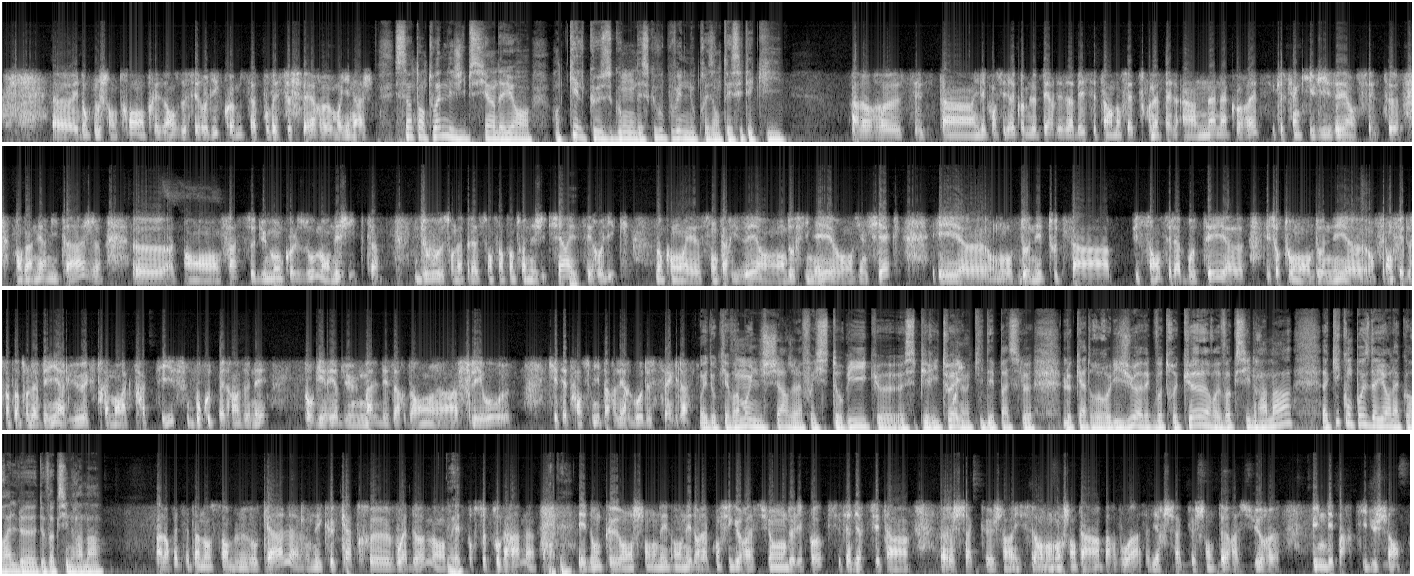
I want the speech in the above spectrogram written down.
Euh, et donc, nous chanterons en présence de ces reliques comme ça pouvait se faire euh, au Moyen Âge. Saint-Antoine l'Égyptien, d'ailleurs, en, en quelques secondes, est-ce que vous pouvez nous présenter? C'était qui? Alors, euh, c'est un, il est considéré comme le père des abbés. C'est un, en fait, ce qu'on appelle un anachorète. C'est quelqu'un qui vivait en fait dans un ermitage euh, en face du mont Kolzoum en Égypte, d'où son appellation Saint-Antoine égyptien. Et ses reliques, donc, euh, sont arrivées en, Dauphiné au XIe siècle et euh, ont donné toute la puissance et la beauté euh, et surtout ont donné, euh, on fait, on fait de Saint-Antoine-l'Abbaye un lieu extrêmement attractif où beaucoup de pèlerins venaient pour guérir du mal des ardents, un fléau euh, qui était transmis par l'ergot de seigle. Oui, donc il y a vraiment une charge à la fois historique, euh, spirituelle, Oui. hein, qui dépasse le, le cadre religieux avec votre chœur, euh, Vox in Rama. Euh, qui compose d'ailleurs la chorale de, de Vox in Rama? Alors en fait c'est un ensemble vocal, on n'est que quatre euh, voix d'hommes en Oui. fait pour ce programme, et donc euh, on, est, on est dans la configuration de l'époque, c'est-à-dire que c'est un euh, chaque on chante à un par voix, c'est-à-dire chaque chanteur assure euh, une des parties du chant,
